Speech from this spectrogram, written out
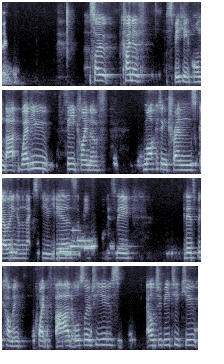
you. So, kind of speaking on that, where do you see kind of marketing trends going in the next few years? I mean, obviously, it is becoming quite a fad also to use LGBTQ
